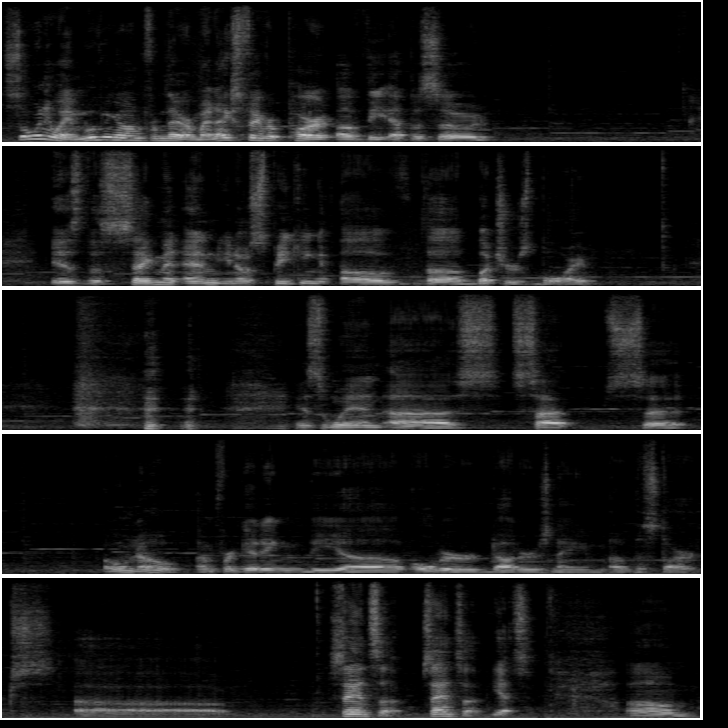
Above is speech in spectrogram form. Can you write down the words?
So anyway, moving on from there. My next favorite part of the episode is the segment, and, you know, speaking of the Butcher's Boy, is when uh, Sa Sa oh no, I'm forgetting the uh, older daughter's name of the Starks. Uh, Sansa. Sansa, yes. Um,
